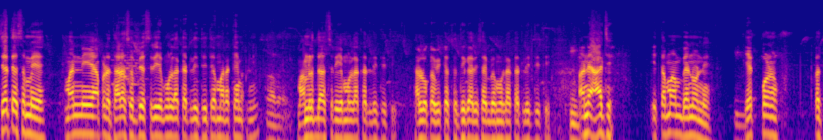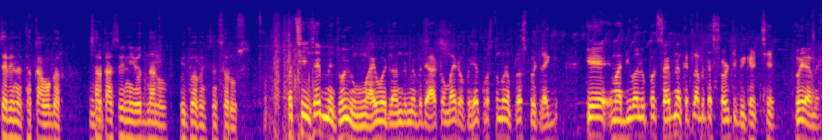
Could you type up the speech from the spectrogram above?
જે તે સમયે માનનીય આપણે ધારાસભ્યશ્રીએ મુલાકાત લીધી હતી અમારા કેમ્પની. મામલતદારશ્રીએ મુલાકાત લીધી હતી. તાલુકા વિકાસ અધિકારી સાહેબે મુલાકાત લીધી હતી. અને આજે એ તમામ બહેનોને એક પણ કચેરીને ધક્કા વગર સરકારશ્રીની યોજનાનું વિધવા પેન્શન શરૂ છે. પછી સાહેબ મેં જોયું હું આવ્યો એટલે અંદર મેં બધે આટો માર્યો પણ એક વસ્તુ મને પ્લસ પોઈન્ટ લાગી કે એમાં દિવાલ ઉપર સાહેબના કેટલા બધા સર્ટિફિકેટ છે જોયા મેં.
